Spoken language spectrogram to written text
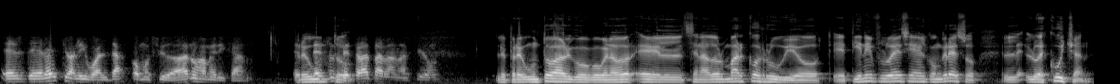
el derecho a la igualdad como ciudadanos americanos. de eso se trata la nación. Le pregunto algo, gobernador. El senador Marco Rubio eh, tiene influencia en el Congreso. ¿Lo escuchan?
